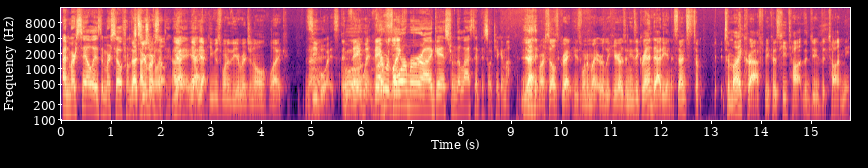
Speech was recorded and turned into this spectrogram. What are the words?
And Marcel is the Marcel from the that's your Marcel. Collective. Yeah, Okay, yeah, yeah, He was one of the original like Z Boys, Cool. and they went. They Our were like, former uh, guest from the last episode. Check him out. yeah, Marcel's great. He's one of my early heroes, and he's a granddaddy in a sense to to my craft because he taught the dude that taught me.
